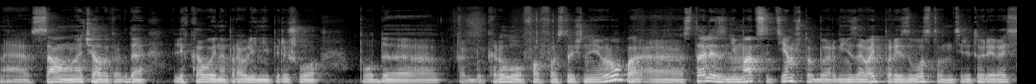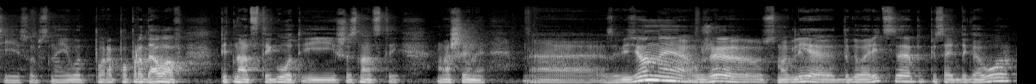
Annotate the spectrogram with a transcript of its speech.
а, с самого начала, когда легковое направление перешло под э, как бы, крыло ФАФ Восточная Европа, стали заниматься тем, чтобы организовать производство на территории России, собственно. И вот попродавав 15 год и 16 машины Э, завезенные уже смогли договориться, подписать договор,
